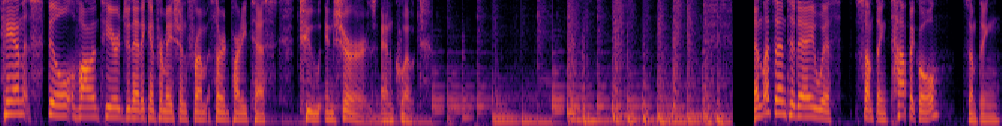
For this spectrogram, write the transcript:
can still volunteer genetic information from third party tests to insurers, end quote. And let's end today with something topical, something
